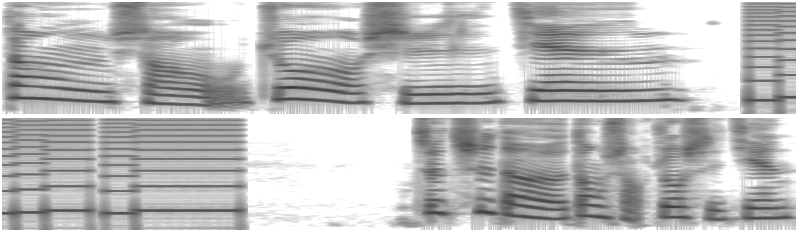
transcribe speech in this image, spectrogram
动手做时间，这次的动手做时间，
